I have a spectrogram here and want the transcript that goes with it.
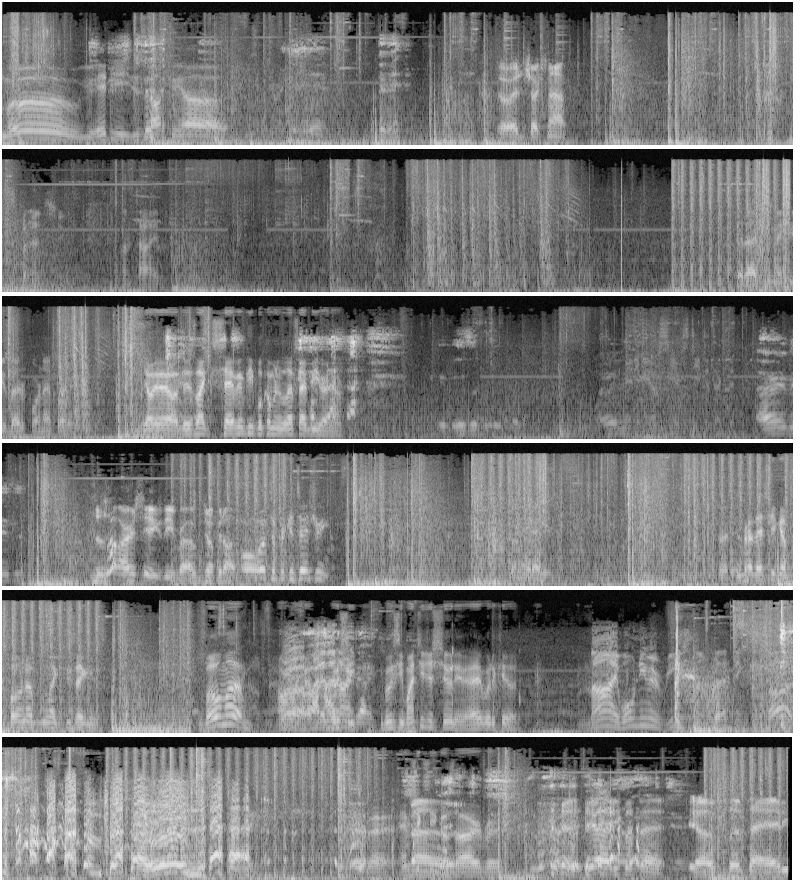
Move, you idiot! You just knocked me up. off. Oh, Eddie check snap. Put it in shoe. Untied. Did that actually make you a better Fortnite player? Yo, yo, yo, there's like seven people coming to the left side B right now. Alright, business. This is an RCXD, bro. I'm jumping on. Oh, it's a freaking sentry. Donate at it. Shred it. Bro, that shit got blown up in like two seconds. Blow him up. Oh my Bro, god. how did that Boosie, not- Boosie, why don't you just shoot it? I would have killed. Nah, it won't even reach them, bro. That thing sucks. bro, what was that? Bro, M60 goes hard, bro. yeah, he put that. Yo, clip that, Eddie.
